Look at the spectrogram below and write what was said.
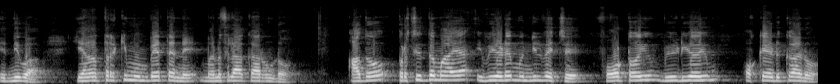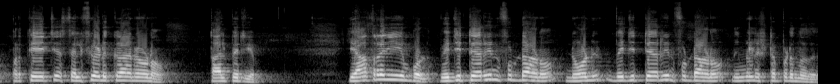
എന്നിവ യാത്രയ്ക്ക് മുമ്പേ തന്നെ മനസ്സിലാക്കാറുണ്ടോ? അതോ പ്രസിദ്ധമായ ഇവയുടെ മുന്നിൽ വെച്ച് ഫോട്ടോയും വീഡിയോയും ഒക്കെ എടുക്കാനോ പ്രത്യേകിച്ച് സെൽഫി എടുക്കാനാണോ താല്പര്യം യാത്ര ചെയ്യുമ്പോൾ വെജിറ്റേറിയൻ ഫുഡാണോ നോൺ വെജിറ്റേറിയൻ ഫുഡാണോ നിങ്ങൾ ഇഷ്ടപ്പെടുന്നത്?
